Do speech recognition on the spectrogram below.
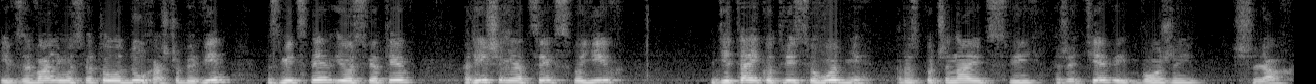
і взиваємо Святого Духа, щоб Він зміцнив і освятив рішення цих своїх дітей, котрі сьогодні розпочинають свій життєвий Божий шлях.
